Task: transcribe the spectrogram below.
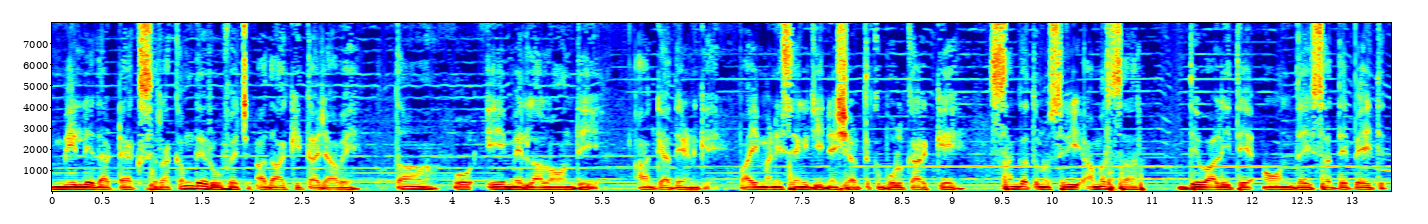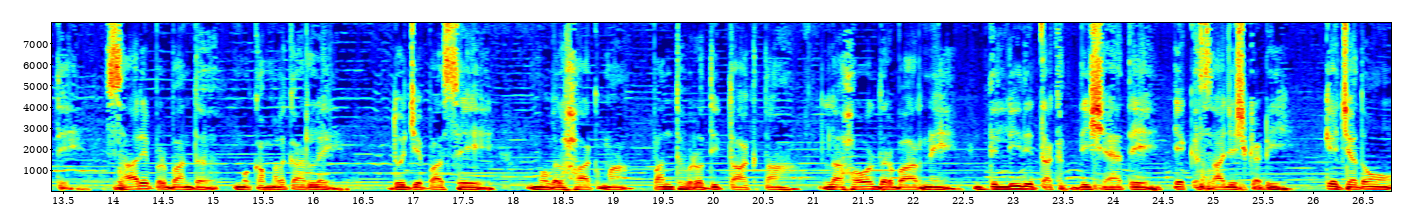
ਮੇਲੇ ਦਾ ਟੈਕਸ ਰਕਮ ਦੇ ਰੂਪ ਵਿੱਚ ਅਦਾ ਕੀਤਾ ਜਾਵੇ, ਤਾਂ ਉਹ ਇਹ ਮੇਲਾ ਲਾਉਣ ਦੀ ਆਗਿਆ ਦੇਣਗੇ। ਭਾਈ ਮਨੀ ਸਿੰਘ ਜੀ ਨੇ ਸ਼ਰਤ ਕਬੂਲ ਕਰਕੇ ਸੰਗਤ ਨੂੰ ਸ੍ਰੀ ਅੰਮ੍ਰਿਤਸਰ ਦੀਵਾਲੀ ਤੇ ਆਉਣ ਦੇ ਸੱਦੇ ਭੇਜ ਦਿੱਤੇ। ਸਾਰੇ ਪ੍ਰਬੰਧ ਮੁਕੰਮਲ ਕਰ ਲਏ। ਦੂਜੇ ਪਾਸੇ ਮੁਗਲ ਹਾਕਮਾਂ, ਪੰਥ ਵਿਰੋਧੀ ਤਾਕਤਾਂ ਲਾਹੌਰ ਦਰਬਾਰ ਨੇ ਦਿੱਲੀ ਦੇ ਤਖਤ ਦੀ ਸ਼ਹਿ ਤੇ ਇੱਕ ਸਾਜ਼ਿਸ਼ ਘੜੀ ਕਿ ਜਦੋਂ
